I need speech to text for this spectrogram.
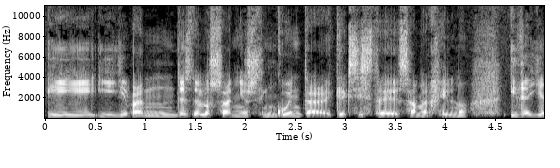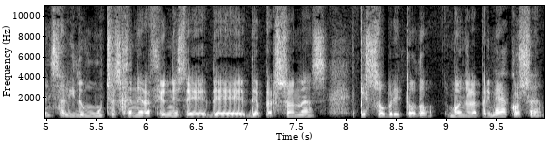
y, llevan desde los años 50 que existe Summerhill, ¿no? Y de ahí han salido muchas generaciones de, de, personas que sobre todo, bueno, la primera cosa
